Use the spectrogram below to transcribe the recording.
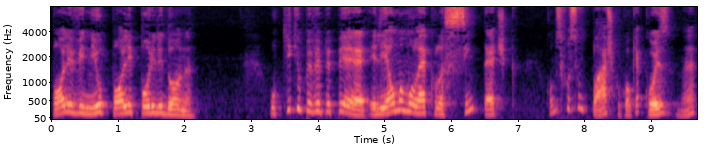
polivinil poliporilidona. O que, que o PVPP é? Ele é uma molécula sintética, como se fosse um plástico, qualquer coisa, né?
